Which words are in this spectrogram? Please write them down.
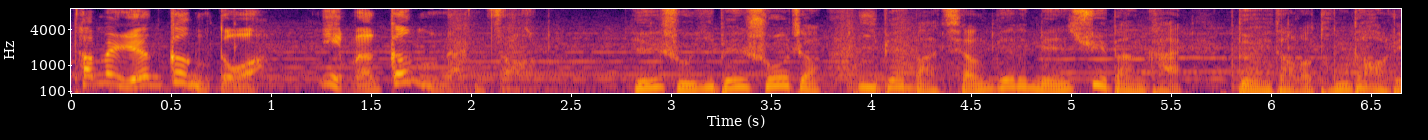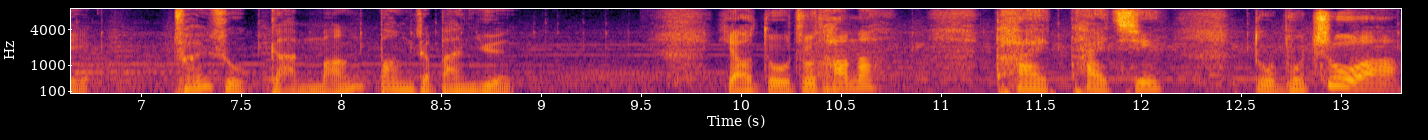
他们人更多，你们更难走。”鼹鼠一边说着，一边把墙边的棉絮搬开，堆到了通道里。船鼠赶忙帮着搬运。要堵住它吗？太太轻，堵不住啊！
